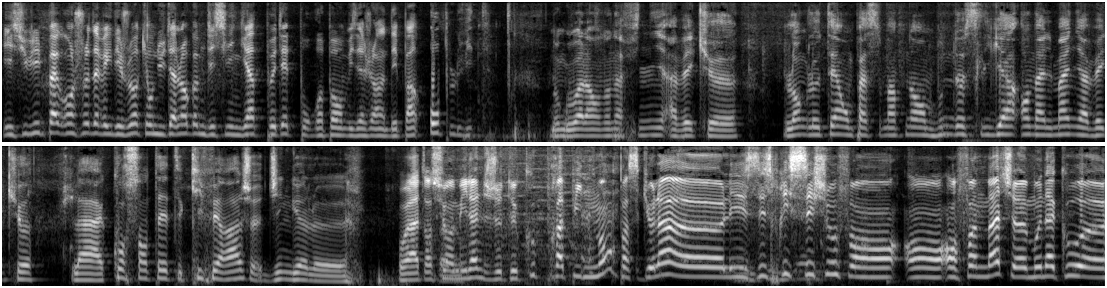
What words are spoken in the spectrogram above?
Il suffit de pas grand chose avec des joueurs qui ont du talent comme Jesse Lingard. Peut-être pourquoi pas envisager un départ au plus vite. Donc voilà, on en a fini avec l'Angleterre. On passe maintenant en Bundesliga en Allemagne avec la course en tête qui fait rage. Jingle. euh, Ouais, attention Milan, je te coupe rapidement parce que là, euh, les esprits s'échauffent en, en- en fin de match. Euh, Monaco euh,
